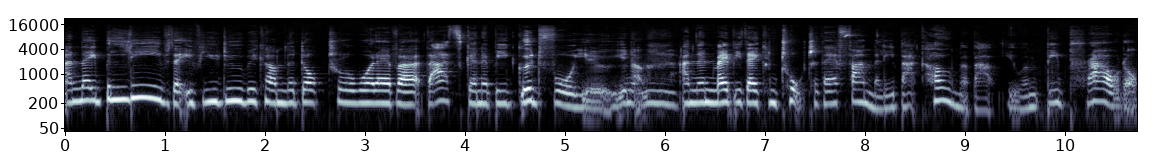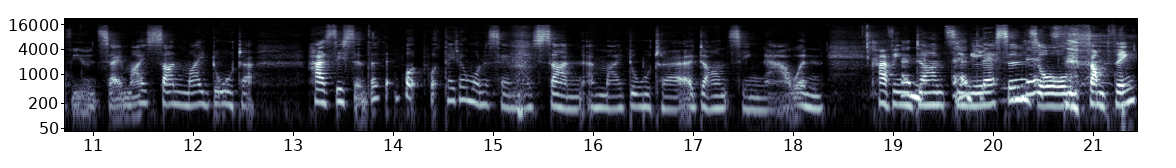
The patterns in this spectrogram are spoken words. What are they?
And they believe that if you do become the doctor or whatever, that's going to be good for you, you know. Mm. And then maybe they can talk to their family back home about you and be proud of you and say, My son, my daughter has this and that. What, what they don't want to say, My son and my daughter are dancing now and having dancing and lessons let's- or something.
